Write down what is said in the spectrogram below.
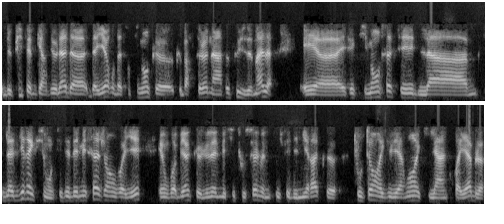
Depuis Pep Guardiola, d'ailleurs, on a le sentiment que, que Barcelone a un peu plus de mal. Et euh, effectivement, ça c'est de la, de la direction. C'est des messages à envoyer. Et on voit bien que Lionel Messi tout seul, même s'il fait des miracles tout le temps régulièrement et qu'il est incroyable,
